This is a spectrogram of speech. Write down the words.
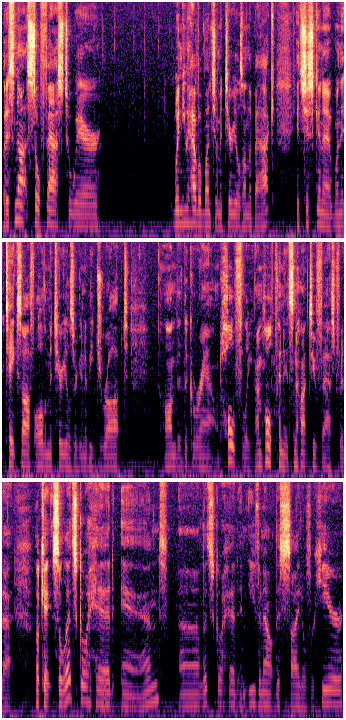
but it's not so fast to where when you have a bunch of materials on the back it's just gonna when it takes off all the materials are gonna be dropped on the, the ground. Hopefully. I'm hoping it's not too fast for that. Okay so let's go ahead and uh, let's go ahead and even out this side over here.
